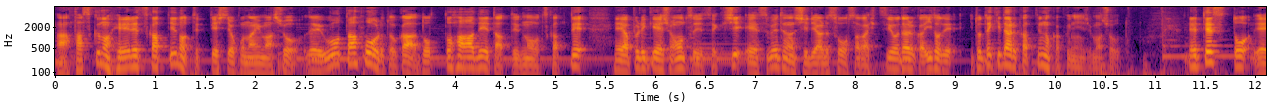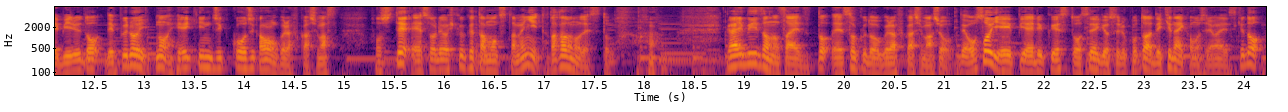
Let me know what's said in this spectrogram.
ー、あタスクの並列化っていうのを徹底して行いましょう。でウォーターフォールとかドットハーデータっていうのを使って、えー、アプリケーションを追跡し、す、えー、べ、てのシリアル操作が必要であるか意図で、意図的であるかっていうのを確認しましょうと。テスト、ビルド、デプロイの平均実行時間をグラフ化します。そしてそれを低く保つために戦うのですと。外部依存のサイズと速度をグラフ化しましょう。で遅い API リクエストを制御することはできないかもしれないですけど、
